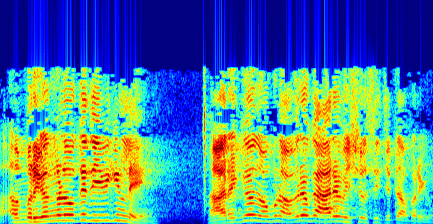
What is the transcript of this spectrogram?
മൃഗങ്ങളും മൃഗങ്ങളുമൊക്കെ ജീവിക്കണില്ലേ ആരൊക്കെയോ നോക്കണം. അവരൊക്കെ ആരെ വിശ്വസിച്ചിട്ടാ പറയൂ.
